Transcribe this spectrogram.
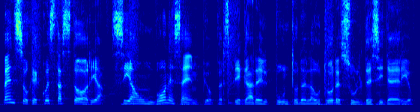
Penso che questa storia sia un buon esempio per spiegare il punto dell'autore sul desiderio.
